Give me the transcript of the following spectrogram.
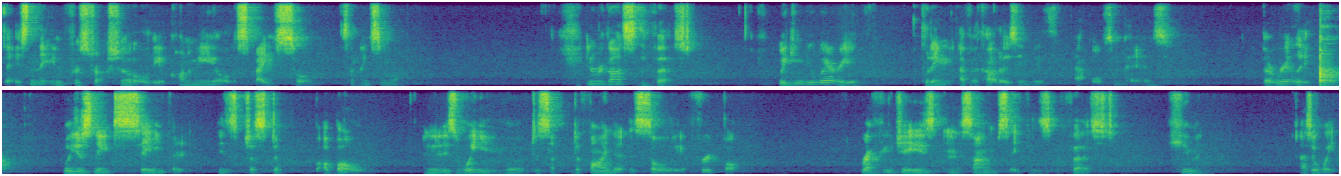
There isn't the infrastructure or the economy or the space or something similar. In regards to the first, we can be wary of putting avocados in with apples and pears, but really, we just need to see that it is just a, a bowl, and it is we who have defined it as solely a fruit bowl. Refugees and asylum seekers are first human, as a weight.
